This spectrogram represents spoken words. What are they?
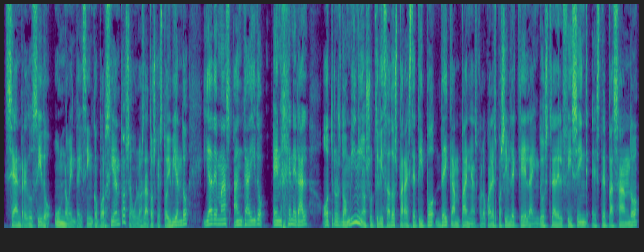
se han reducido un 95% según los datos que estoy viendo y además han caído en general otros dominios utilizados para este tipo de campañas, con lo cual es posible que la industria del phishing esté pasando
